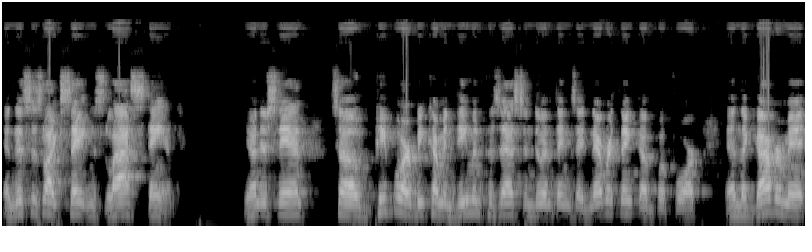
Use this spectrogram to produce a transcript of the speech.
And this is like Satan's last stand. You understand? So people are becoming demon possessed and doing things they'd never think of before. And the government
